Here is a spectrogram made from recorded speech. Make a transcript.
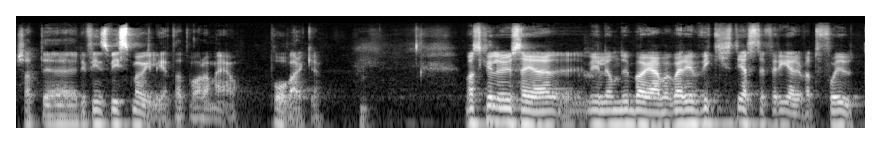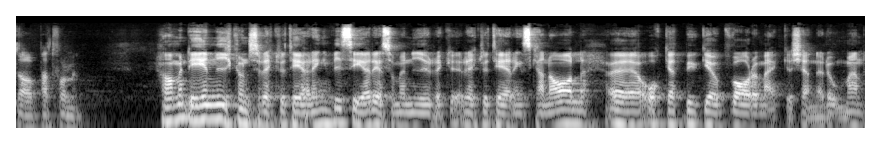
Så att det, det finns viss möjlighet att vara med och påverka. Vad skulle du säga, Wille, om du börjar, vad är det viktigaste för er att få ut av plattformen? Ja, men det är nykundsrekrytering. Vi ser det som en ny rekryteringskanal eh, och att bygga upp varumärkeskännedomen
